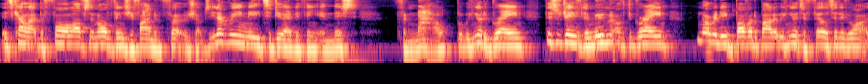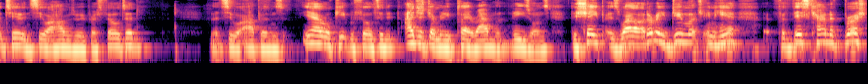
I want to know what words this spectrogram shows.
It's kind of like the fall-offs and all the things you find in Photoshop. So you don't really need to do anything in this for now, but we can go to grain. This will change the movement of the grain. Not really bothered about it. We can go to filtered if we wanted to and see what happens when we press filtered. Let's see what happens yeah, we'll keep the filtered. I just generally play around with these ones. The shape as well, I don't really do much in here for this kind of brush,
